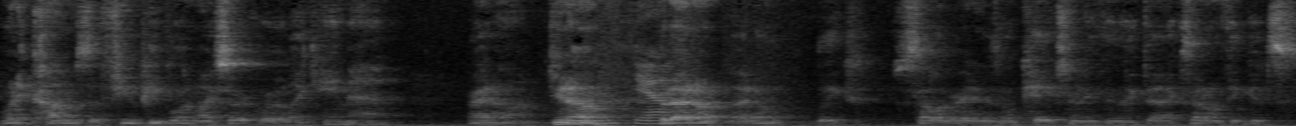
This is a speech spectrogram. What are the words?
When it comes, a few people in my circle are like, "Hey, man, right on." Do you know? Mm-hmm. Yeah. But I don't. I don't like celebrating. There's no cakes or anything like that because I don't think it's.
